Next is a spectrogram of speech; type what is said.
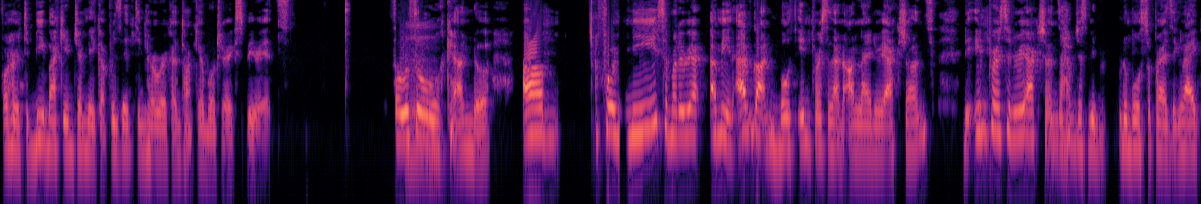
for her to be back in Jamaica presenting her work and talking about her experience. So we'll see what can do. Um, for me, some of the rea- I mean, I've gotten both in person and online reactions. The in person reactions have just been the most surprising. Like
